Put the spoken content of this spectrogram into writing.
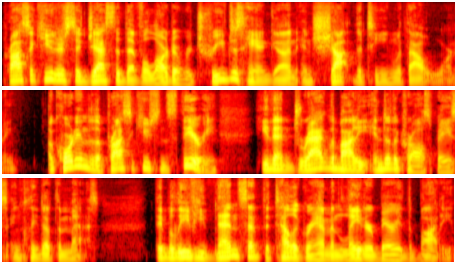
Prosecutors suggested that Villarda retrieved his handgun and shot the teen without warning. According to the prosecution's theory, he then dragged the body into the crawl space and cleaned up the mess. They believe he then sent the telegram and later buried the body.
